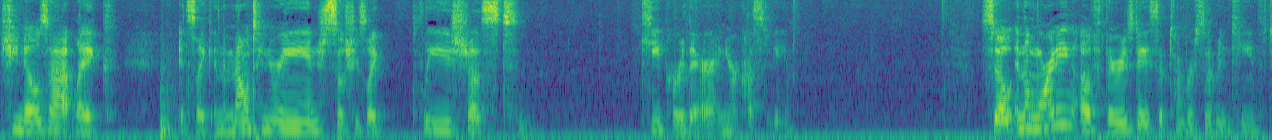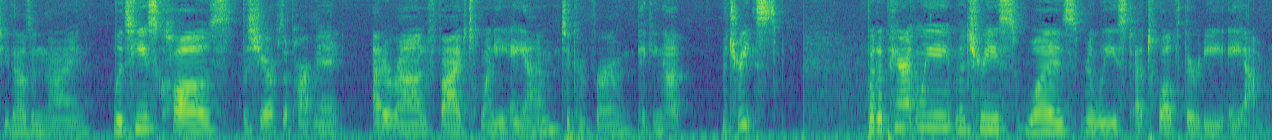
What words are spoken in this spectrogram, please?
She knows that, like, it's like in the mountain range. So she's like, please just keep her there in your custody. So in the morning of Thursday, September 17th, 2009, Latice calls the sheriff's department at around 5:20 a.m. to confirm picking up Mitrice. But apparently Mitrice was released at 12:30 a.m.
